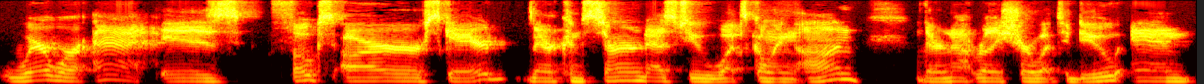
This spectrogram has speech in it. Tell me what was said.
where we're at is folks are scared. They're concerned as to what's going on. They're not really sure what to do. And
